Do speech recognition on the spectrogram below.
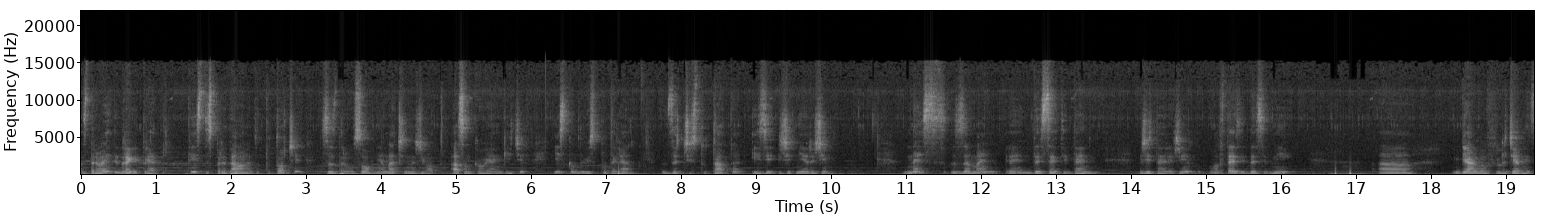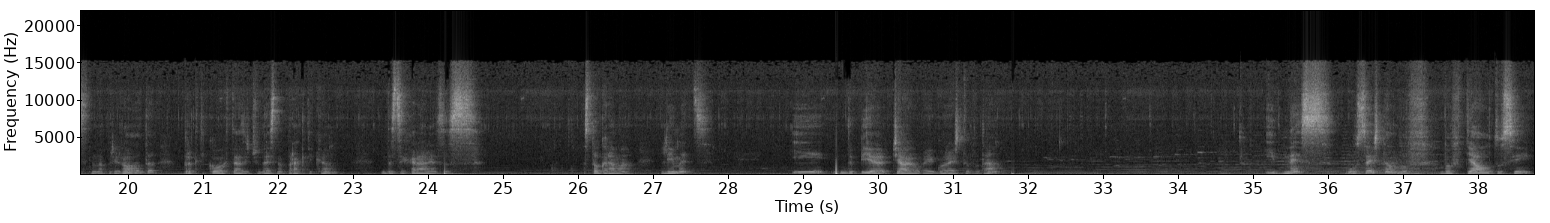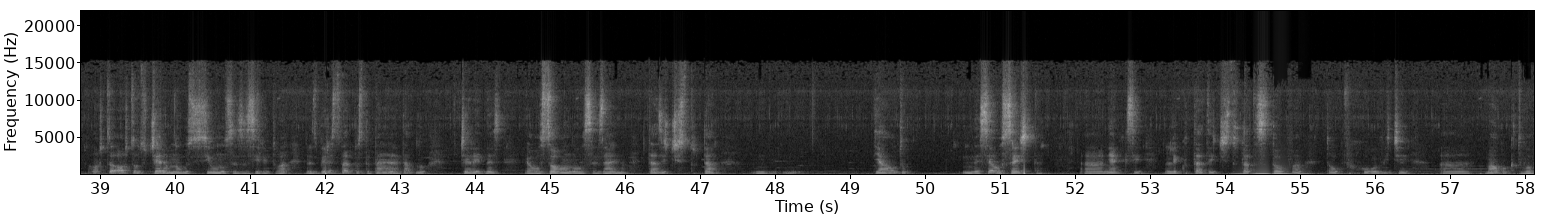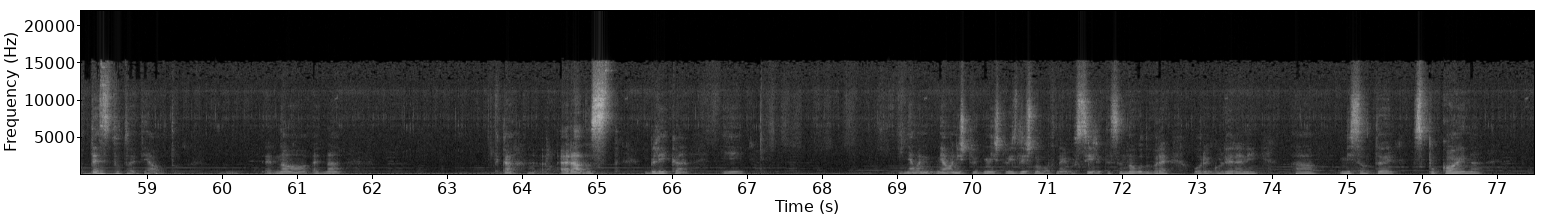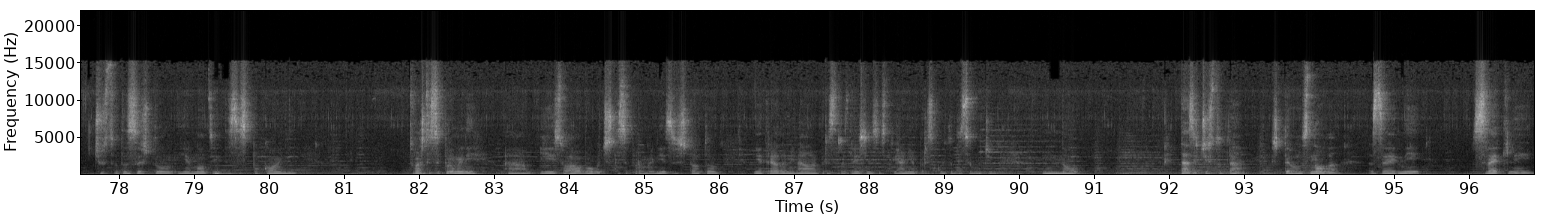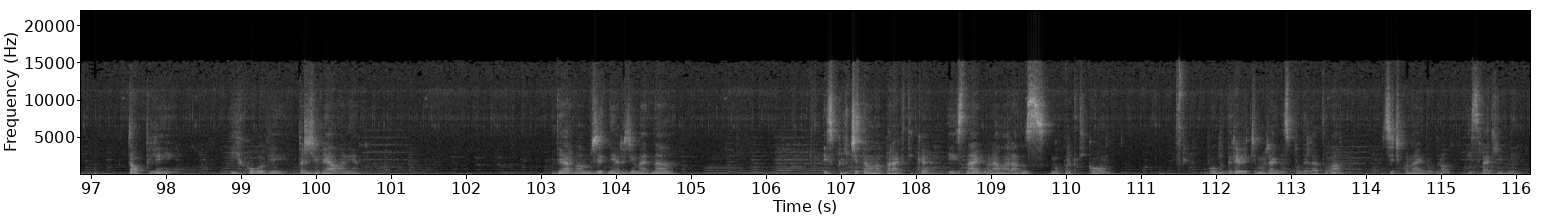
Здравейте, драги приятели! Вие сте с предаването Поточе за здравословния начин на живот. Аз съм Калян Гичев и искам да ви споделя за чистотата и житния режим. Днес за мен е 10 ден житен режим. В тези 10 дни а, бях в лечебницата на природата, практикувах тази чудесна практика да се храня с 100 грама лимец, и да пия чайове и гореща вода. И днес усещам в, в тялото си, още, още от вчера много силно се засили това. Разбира се, това е постепенен етап, но вчера и днес е особено осезаема тази чистота. Тялото не се усеща. А, някакси лекотата и чистотата са толкова, толкова хубави, че а, малко като в детството е тялото. Едно, една така радост блика и, и няма, няма нищо, нищо излишно в него. Силите са много добре урегулирани, а, мисълта е спокойна, чувствата също и емоциите са спокойни. Това ще се промени. А, и слава Богу, че ще се промени, защото ние трябва да минаваме през различни състояния, през които да се учим. Но тази чистота ще е основа за едни светли, топли и хубави преживявания. Вярвам, житния режим е една изключителна практика и с най-голяма радост го практикувам. Благодаря ви, че можах да споделя това. Всичко най-добро и светли дни!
